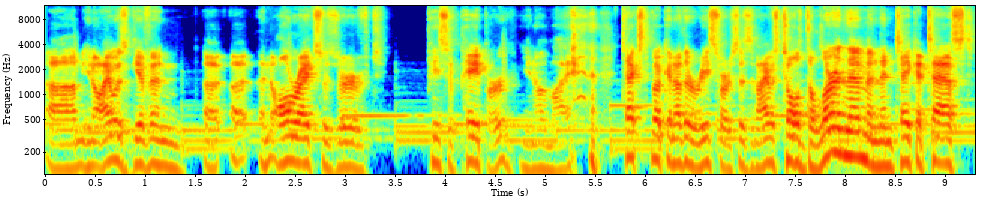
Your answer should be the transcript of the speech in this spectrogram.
um, you know, I was given a, a, an all rights reserved piece of paper, you know, my textbook and other resources, and I was told to learn them and then take a test.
